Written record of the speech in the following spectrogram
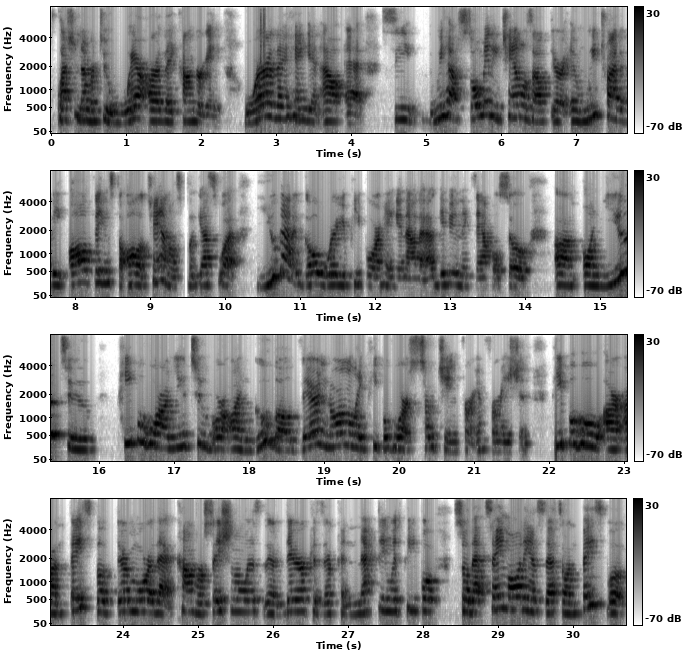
Question number two, where are they congregating? Where are they hanging out at? See, we have so many channels out there and we try to be all things to all channels, but guess what? You got to go where your people are hanging out at. I'll give you an example. So um, on YouTube, people who are on YouTube or on Google, they're normally people who are searching for information. People who are on Facebook, they're more of that conversationalist. They're there because they're connecting with people. So that same audience that's on Facebook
